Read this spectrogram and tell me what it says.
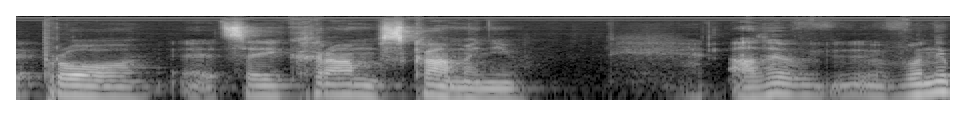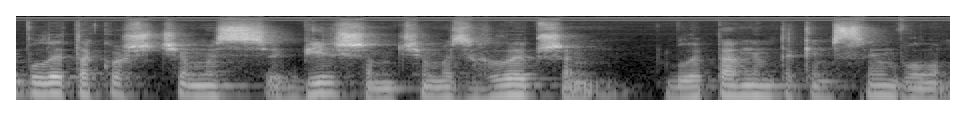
про цей храм з каменів, але вони були також чимось більшим, чимось глибшим, були певним таким символом.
